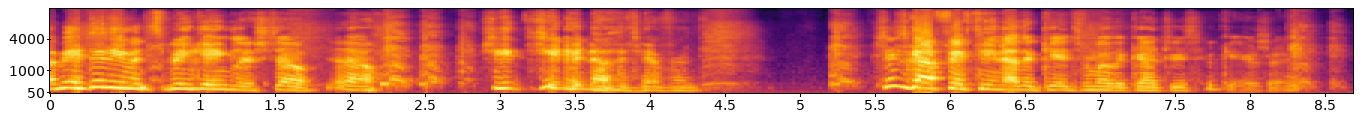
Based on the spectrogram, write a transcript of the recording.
I mean, it didn't even speak English, so you know, she she didn't know the difference. She's got fifteen other kids from other countries. Who cares, right?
